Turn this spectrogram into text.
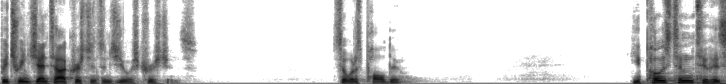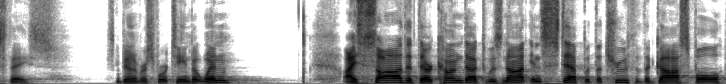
between Gentile Christians and Jewish Christians. So, what does Paul do? He opposed him to his face. Skip down to verse 14. But when I saw that their conduct was not in step with the truth of the gospel,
